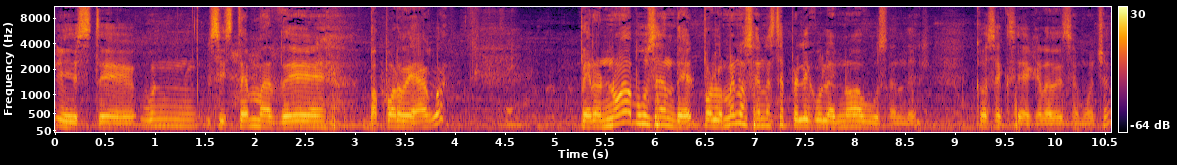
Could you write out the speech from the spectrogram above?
este un sistema de vapor de agua, pero no abusan de él, por lo menos en esta película no abusan de él, cosa que se agradece mucho.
